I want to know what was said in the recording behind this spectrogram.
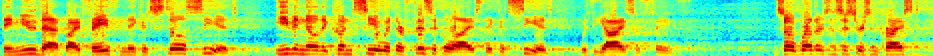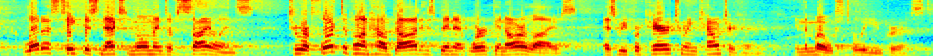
They knew that by faith, and they could still see it. Even though they couldn't see it with their physical eyes, they could see it with the eyes of faith. So, brothers and sisters in Christ, let us take this next moment of silence to reflect upon how God has been at work in our lives as we prepare to encounter Him in the most Holy Eucharist.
